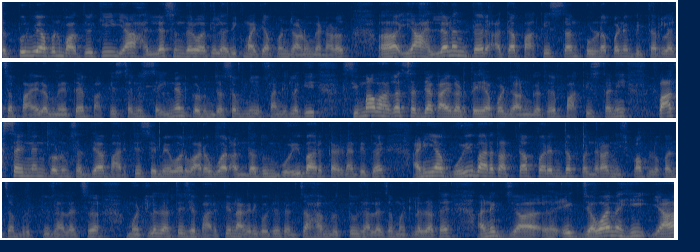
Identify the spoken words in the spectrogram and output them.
तत्पूर्वी आपण पाहतोय की या हल्ल्यासंदर्भातील अधिक माहिती आपण जाणून घेणार आहोत. या हल्ल्यानंतर आता पाकिस्तान पूर्णपणे बिथरल्याचं पाहायला मिळत आहे पाकिस्तानी सैन्यांकडून जसं मी सांगितलं की सीमा भागात सध्या काय घडतंय हे आपण जाणून घेतोय. पाकिस्तान पाक सैन्यांकडून सध्या भारतीय सीमेवर वारंवार अंदाधून गोळीबार करण्यात येतोय. आणि या गोळीबारात आत्तापर्यंत पंधरा निष्पाप लोकांचा मृत्यू झाल्याचं म्हटलं जाते जे भारतीय नागरिक होते त्यांचा हा मृत्यू झाल्याचं म्हटलं जात आहे अनेक जा एक जवानही या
